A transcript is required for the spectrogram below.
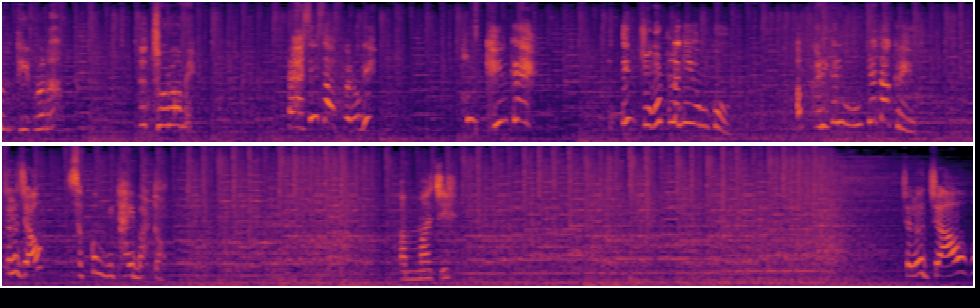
तुम ठीक हो ना? छोड़ो हमें ऐसे साफ़ करोगे? हम गिर गए। इतनी चोट लगी हमको। अब खड़ी खड़ी मुँह क्या ताक रही हो? चलो जाओ सबको मिठाई बांटो। अम्मा जी। चलो जाओ।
